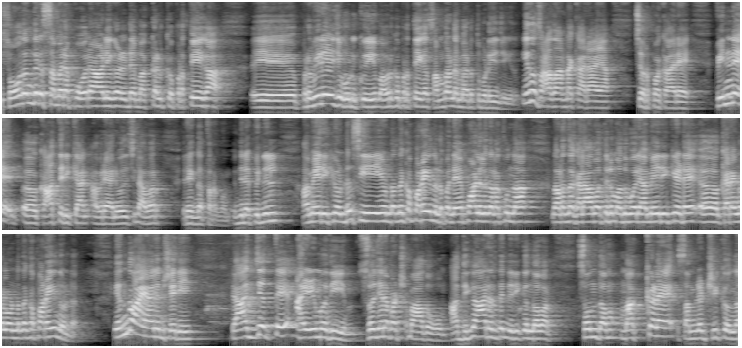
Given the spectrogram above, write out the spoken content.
സ്വാതന്ത്ര്യ സമര പോരാളികളുടെ മക്കൾക്ക് പ്രത്യേക ഈ പ്രിവിലേജ് കൊടുക്കുകയും അവർക്ക് പ്രത്യേക സംവരണം ഏർപ്പെടുകയും ചെയ്തു ഇത് സാധാരണക്കാരായ ചെറുപ്പക്കാരെ പിന്നെ കാത്തിരിക്കാൻ അവരെ അനുവദിച്ചില്ല. അവർ രംഗത്തിറങ്ങും. ഇതിന് പിന്നിൽ അമേരിക്ക ഉണ്ട് സി എ ഉണ്ടെന്നൊക്കെ പറയുന്നുണ്ട്. ഇപ്പൊ നേപ്പാളിൽ നടക്കുന്ന നടന്ന കലാപത്തിനും അതുപോലെ അമേരിക്കയുടെ കരങ്ങളുണ്ടെന്നൊക്കെ പറയുന്നുണ്ട്. എന്തോ ആയാലും ശരി രാജ്യത്തെ അഴിമതിയും സ്വജനപക്ഷപാതവും അധികാരത്തിലിരിക്കുന്നവർ സ്വന്തം മക്കളെ സംരക്ഷിക്കുന്ന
